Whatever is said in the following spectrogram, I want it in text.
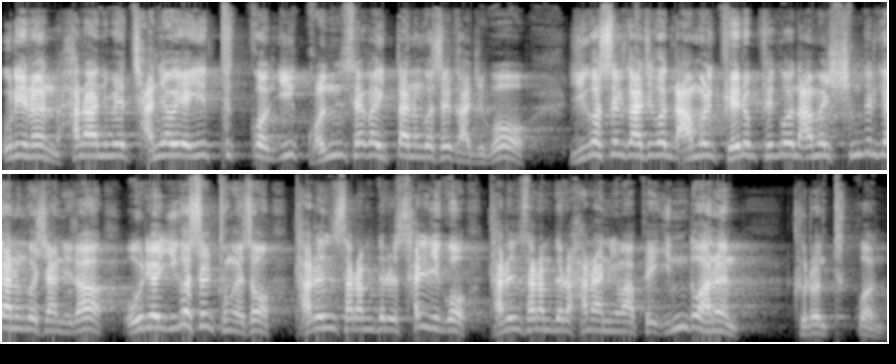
우리는 하나님의 자녀의 이 특권, 이 권세가 있다는 것을 가지고 이것을 가지고 남을 괴롭히고 남을 힘들게 하는 것이 아니라 오히려 이것을 통해서 다른 사람들을 살리고 다른 사람들을 하나님 앞에 인도하는 그런 특권,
